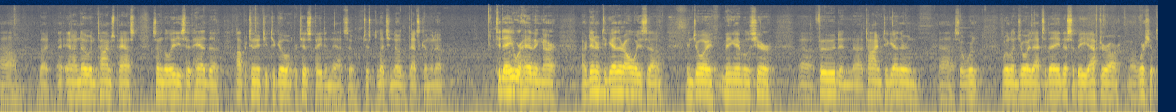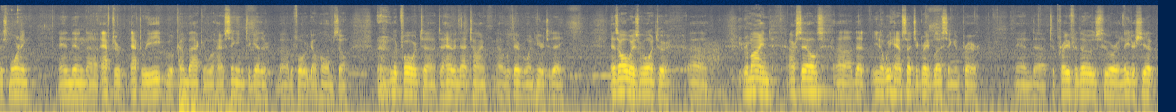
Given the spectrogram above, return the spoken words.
Um, but and I know in times past some of the ladies have had the opportunity to go and participate in that. So just to let you know that that's coming up. Today we're having our our dinner together. Always uh, enjoy being able to share uh, food and uh, time together, and uh, so we'll we'll enjoy that today. This will be after our worship this morning and then uh, after after we eat, we'll come back and we'll have singing together uh, before we go home. So look forward to, to having that time uh, with everyone here today. As always, we want to uh, remind ourselves uh, that you know we have such a great blessing in prayer, and uh, to pray for those who are in leadership,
